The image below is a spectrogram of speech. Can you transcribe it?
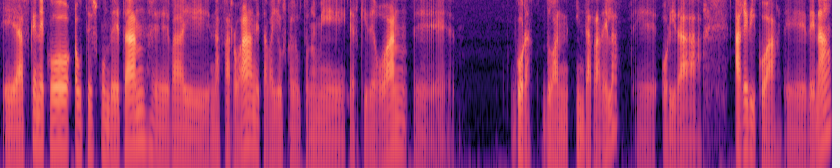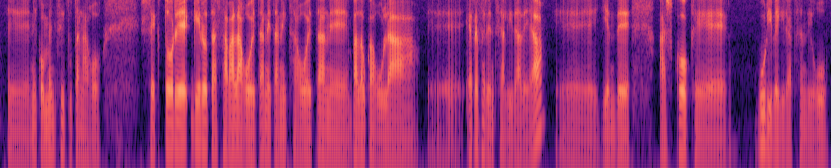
e, azkeneko hauteskundeetan e, bai Nafarroan eta bai Euskal Autonomi Erkidegoan e, gora doan indarra dela, e, hori da agerikoa e, dena, e, ni konbentzituta nago. Sektore gero eta zabalagoetan eta nitzagoetan e, badaukagula e, erreferentzialidadea, e, jende askok e, guri begiratzen digu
